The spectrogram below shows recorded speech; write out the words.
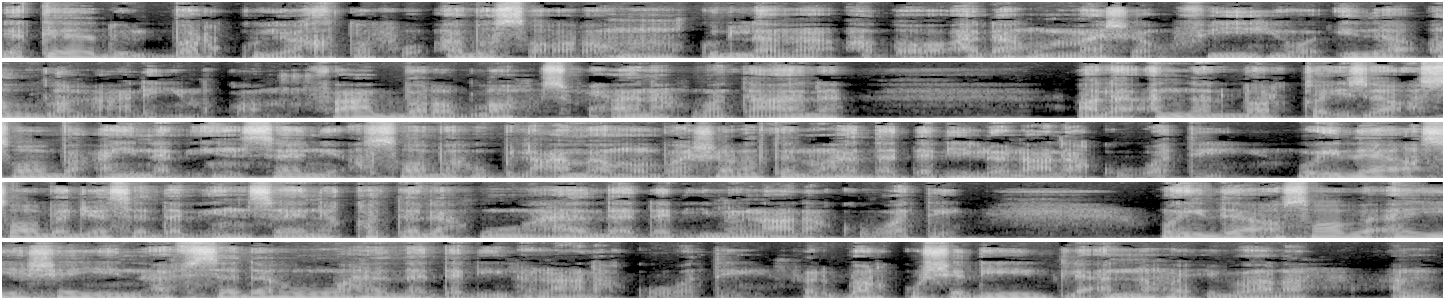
يكاد البرق يخطف أبصارهم كلما أضاء لهم مشوا فيه وإذا أظلم عليهم قاموا. فعبر الله سبحانه وتعالى على أن البرق إذا أصاب عين الإنسان أصابه بالعمى مباشرة وهذا دليل على قوته. وإذا أصاب جسد الإنسان قتله وهذا دليل على قوته. وإذا أصاب أي شيء أفسده وهذا دليل على قوته. فالبرق شديد لأنه عبارة عن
